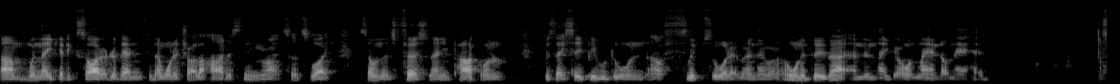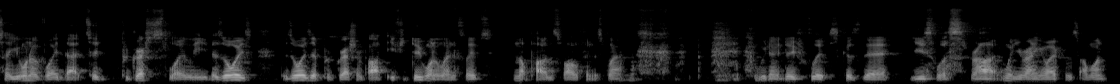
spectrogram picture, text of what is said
um, when they get excited about anything, they want to try the hardest thing, right? So it's like someone that's first learning parkour because they see people doing uh, flips or whatever, and they want, I want to do that, and then they go and land on their head. So you want to avoid that. So progress slowly. There's always there's always a progression path. If you do want to learn flips, not part of the survival fitness plan. we don't do flips because they're useless, right? When you're running away from someone.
